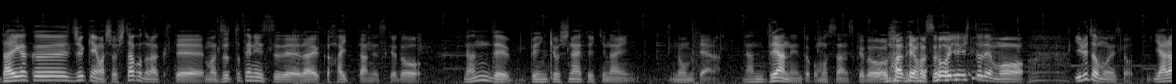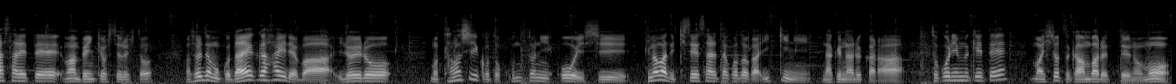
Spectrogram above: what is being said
大学受験はしたことなくて、まあ、ずっとテニスで大学入ったんですけどなんで勉強しないといけないのみたいななんでやねんとか思ってたんですけど、まあ、でもそういう人でもいると思うんですよ。やらされて、まあ、勉強してる人、まあ、それでもこう大学入ればいろいろもう楽しいこと本当に多いし今まで規制されたことが一気になくなるからそこに向けて、まあ、一つ頑張るっていうのも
